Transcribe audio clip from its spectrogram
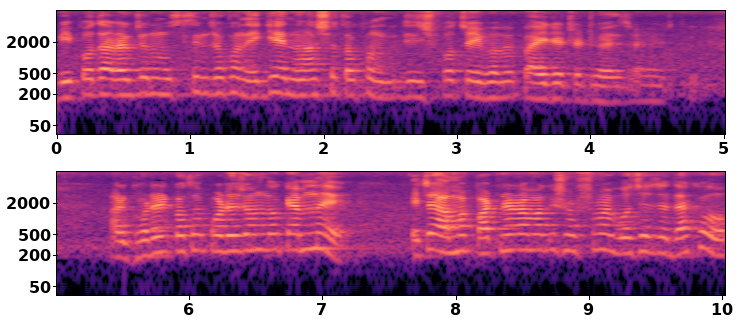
বিপদ আর একজন মুসলিম যখন এগিয়ে না আসে, তখন জিনিসপত্র এইভাবে পাইরেটেড হয়ে যায় আর কি। আর ঘরের কথা পরে জানলো কেমনে? এটা আমার পার্টনার আমাকে সবসময় বোঝে যে, দেখো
